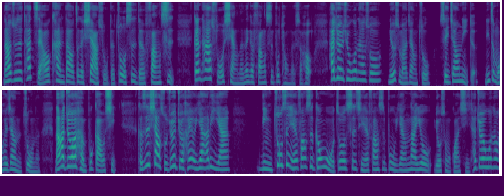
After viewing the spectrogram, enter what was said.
然后就是他只要看到这个下属的做事的方式跟他所想的那个方式不同的时候，他就会去问他说：“你为什么要这样做？谁教你的？你怎么会这样子做呢？”然后他就会很不高兴，可是下属就会觉得很有压力呀。你做事情的方式跟我做事情的方式不一样，那又有什么关系？他就会问说：“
